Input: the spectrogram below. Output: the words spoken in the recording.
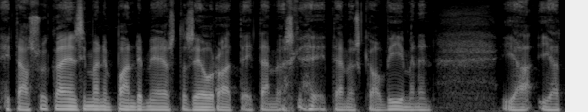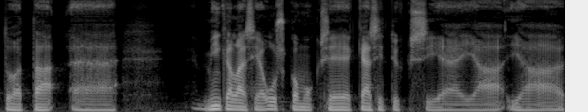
ei ole suinkaan ensimmäinen pandemia, josta seuraa, että ei tämä myöskään, ei tämä myöskään ole viimeinen. Ja, ja tuota, ää, minkälaisia uskomuksia ja käsityksiä ja, ja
